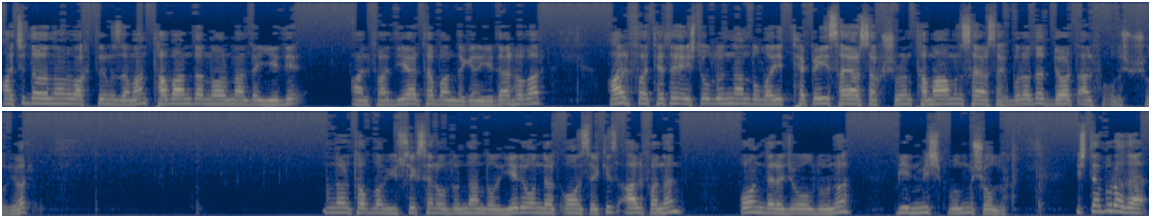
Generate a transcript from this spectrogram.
açı dağılımına baktığımız zaman tabanda normalde 7 alfa, diğer tabanda gene 7 alfa var. Alfa teta'ya eşit olduğundan dolayı tepeyi sayarsak, şunun tamamını sayarsak burada 4 alfa oluşmuş oluyor. Bunların toplamı 180 olduğundan dolayı 7, 14, 18 alfanın 10 derece olduğunu bilmiş bulmuş olduk. İşte burada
